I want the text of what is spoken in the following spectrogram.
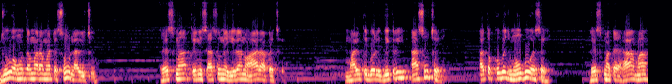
જુઓ, હું તમારા માટે શું લાવી છું. રેશમા તેની સાસુને હીરાનો હાર આપે છે. માલતી બોલી, દીકરી, આ શું છે? આ તો ખૂબ જ મોંઘું હશે. રેશમા કહે, હા, માં,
